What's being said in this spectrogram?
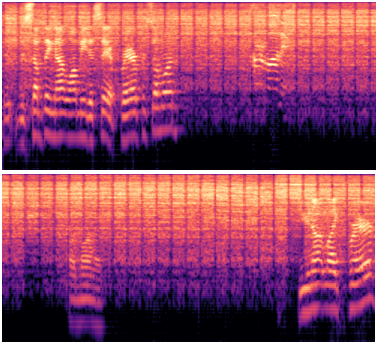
Does- something not want me to say a prayer for someone? Harmonic. Harmonic. Do you not like prayer?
